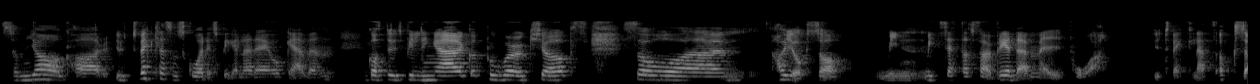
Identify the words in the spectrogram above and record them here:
som jag har utvecklats som skådespelare och även gått utbildningar, gått på workshops, så eh, har ju också min, mitt sätt att förbereda mig på utvecklats också.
